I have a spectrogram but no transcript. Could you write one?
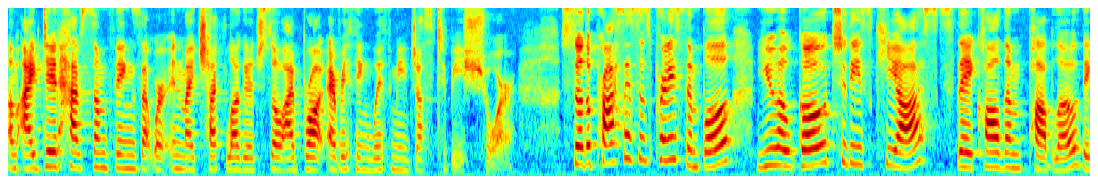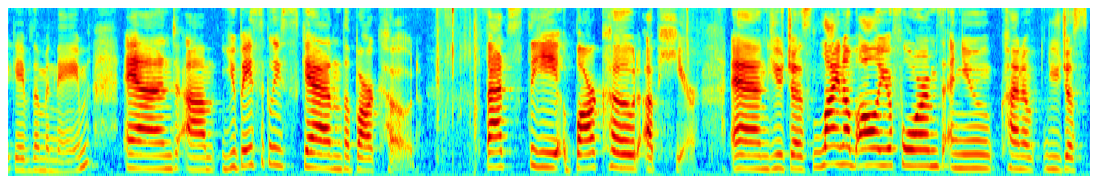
Um, I did have some things that were in my checked luggage, so I brought everything with me just to be sure. So the process is pretty simple. You go to these kiosks, they call them Pablo, they gave them a name, and um, you basically scan the barcode. That's the barcode up here. And you just line up all your forms and you kind of, you just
